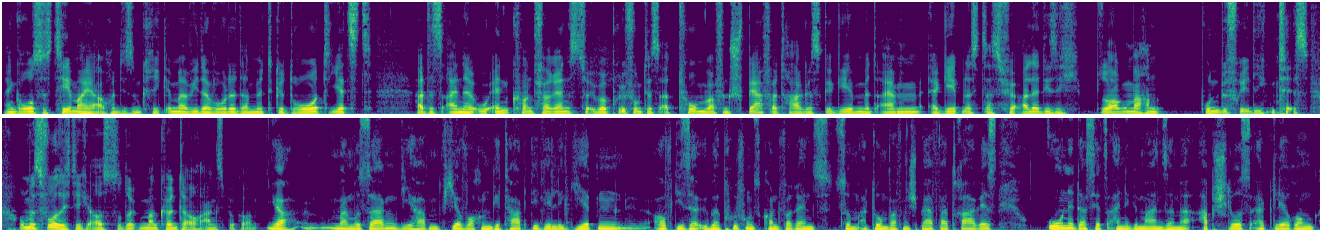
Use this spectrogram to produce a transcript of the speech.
Ein großes Thema ja auch in diesem Krieg. Immer wieder wurde damit gedroht. Jetzt hat es eine UN-Konferenz zur Überprüfung des Atomwaffensperrvertrages gegeben mit einem Ergebnis, das für alle, die sich Sorgen machen, unbefriedigend ist, um es vorsichtig auszudrücken. Man könnte auch Angst bekommen. Ja, man muss sagen, die haben vier Wochen getagt, die Delegierten, auf dieser Überprüfungskonferenz zum Atomwaffensperrvertrages ohne dass jetzt eine gemeinsame Abschlusserklärung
